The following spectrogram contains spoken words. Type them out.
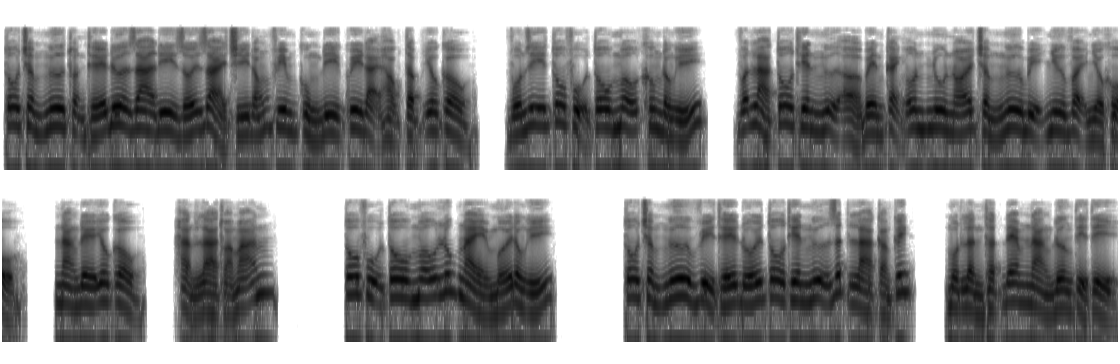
Tô Trầm Ngư thuận thế đưa ra đi giới giải trí đóng phim cùng đi quy đại học tập yêu cầu, vốn dĩ Tô Phụ Tô Mẫu không đồng ý, vẫn là Tô Thiên Ngự ở bên cạnh ôn nhu nói Trầm Ngư bị như vậy nhiều khổ, nàng đề yêu cầu, hẳn là thỏa mãn. Tô Phụ Tô Mẫu lúc này mới đồng ý. Tô Trầm Ngư vì thế đối Tô Thiên Ngự rất là cảm kích, một lần thật đem nàng đương tỷ tỷ.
